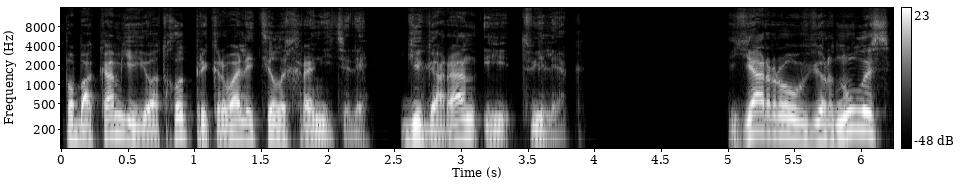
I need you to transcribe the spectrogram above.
По бокам ее отход прикрывали телохранители – Гигаран и Твилек. Ярроу вернулась,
